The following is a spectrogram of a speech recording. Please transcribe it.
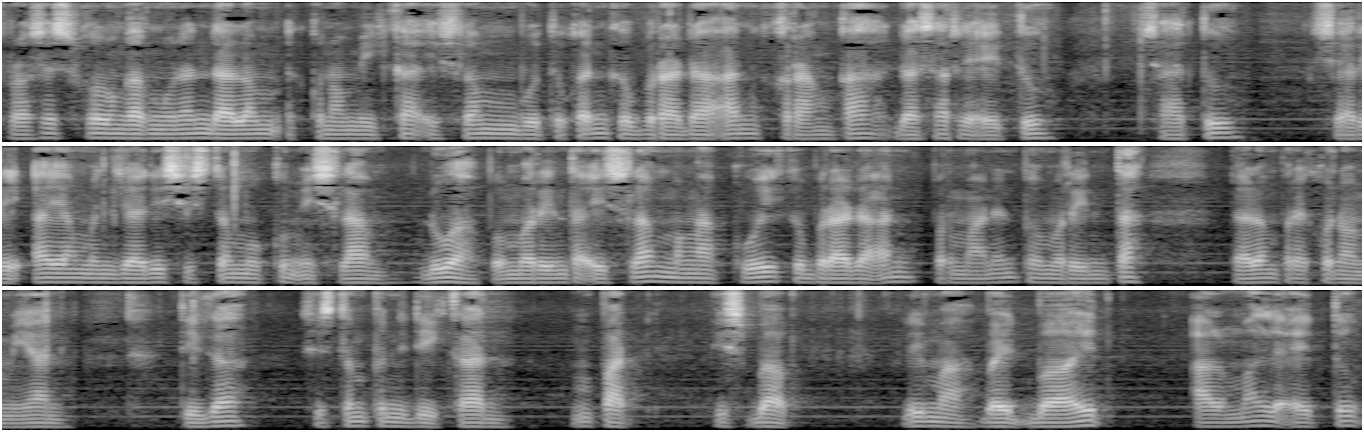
Proses pembangunan dalam ekonomika Islam membutuhkan keberadaan kerangka dasar yaitu satu Syariah yang menjadi sistem hukum Islam. dua Pemerintah Islam mengakui keberadaan permanen pemerintah dalam perekonomian. tiga Sistem pendidikan. empat Hisbab. lima Bait-bait almal yaitu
